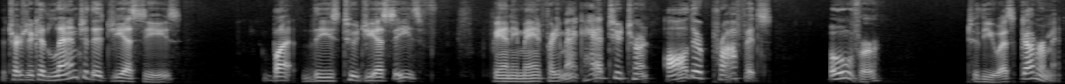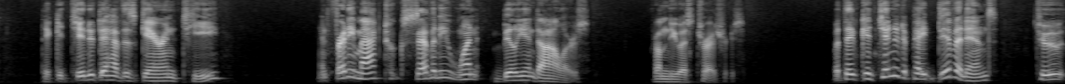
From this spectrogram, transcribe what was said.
the Treasury could lend to the GSEs, but these two GSEs, Fannie Mae and Freddie Mac, had to turn all their profits over to the U.S. government. They continued to have this guarantee, and Freddie Mac took $71 billion from the U.S. Treasuries. But they've continued to pay dividends to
